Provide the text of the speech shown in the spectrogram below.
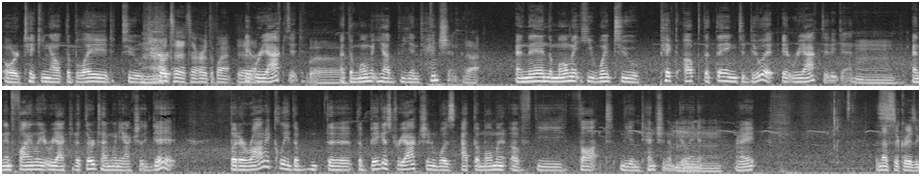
or taking out the blade to hurt to, to hurt the plant. Yeah. it reacted Whoa. at the moment he had the intention. yeah. And then the moment he went to pick up the thing to do it, it reacted again. Mm. And then finally it reacted a third time when he actually did it. But ironically, the the the biggest reaction was at the moment of the thought, the intention of doing it, Mm. right? And that's the crazy.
